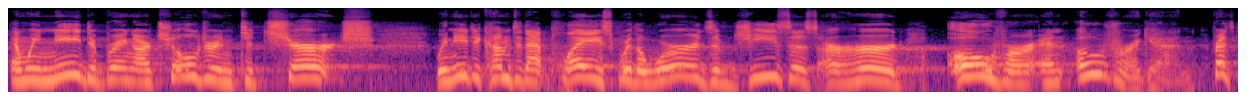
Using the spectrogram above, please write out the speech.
And we need to bring our children to church we need to come to that place where the words of Jesus are heard over and over again. Friends,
